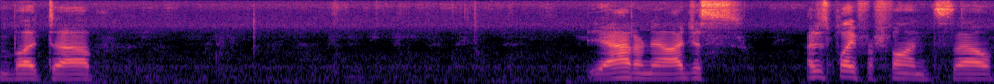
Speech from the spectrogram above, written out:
But uh, yeah, I don't know. I just I just play for fun, so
